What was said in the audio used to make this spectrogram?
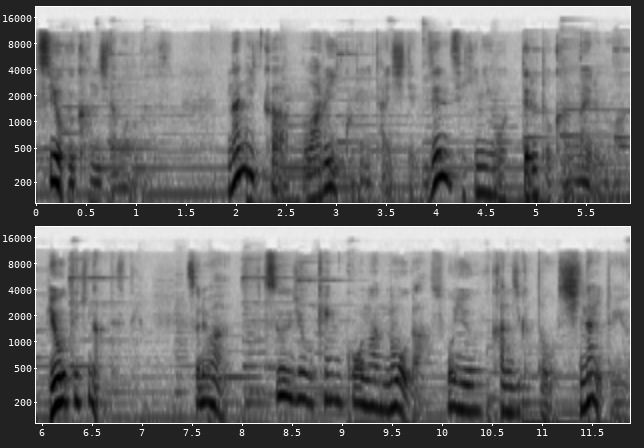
強く感じたものです。何か悪いことに対して全責任を負ってると考えるのは病的なんですね。それは通常健康な脳がそういう感じ方をしないという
